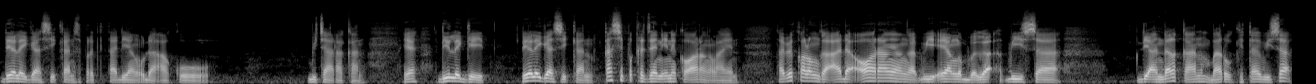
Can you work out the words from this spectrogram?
delegasikan seperti tadi yang udah aku bicarakan ya. Delegate delegasikan kasih pekerjaan ini ke orang lain. Tapi kalau nggak ada orang yang nggak yang nggak bisa diandalkan baru kita bisa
